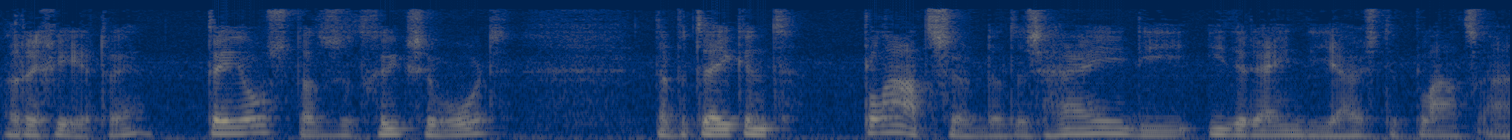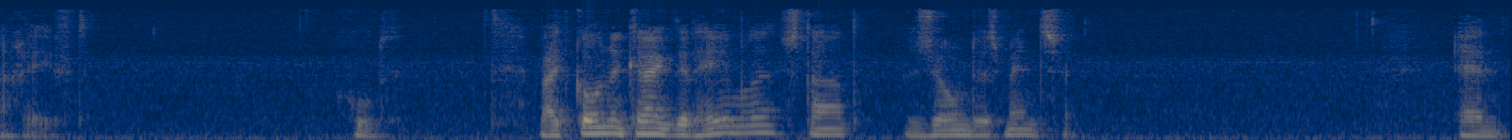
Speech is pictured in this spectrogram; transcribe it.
regeert. Hè? Theos, dat is het Griekse woord, dat betekent plaatser. Dat is hij die iedereen de juiste plaats aangeeft. Goed. Bij het koninkrijk der hemelen staat zoon des mensen. En,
